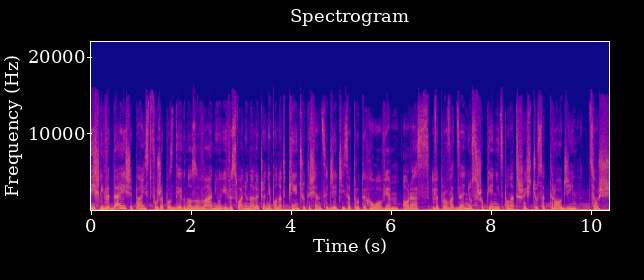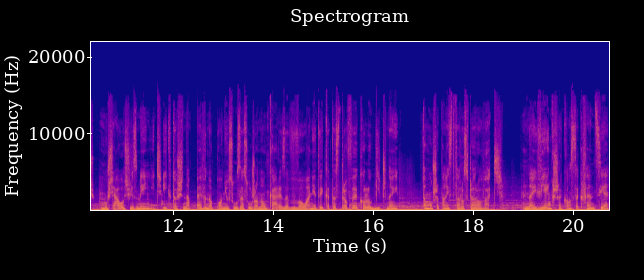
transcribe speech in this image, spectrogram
Jeśli wydaje się Państwu, że po zdiagnozowaniu i wysłaniu na leczenie ponad 5 tysięcy dzieci zatrutych ołowiem oraz wyprowadzeniu z szopienic ponad 600 rodzin coś musiało się zmienić i ktoś na pewno poniósł zasłużoną karę za wywołanie tej katastrofy ekologicznej, to muszę Państwa rozczarować. Największe konsekwencje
